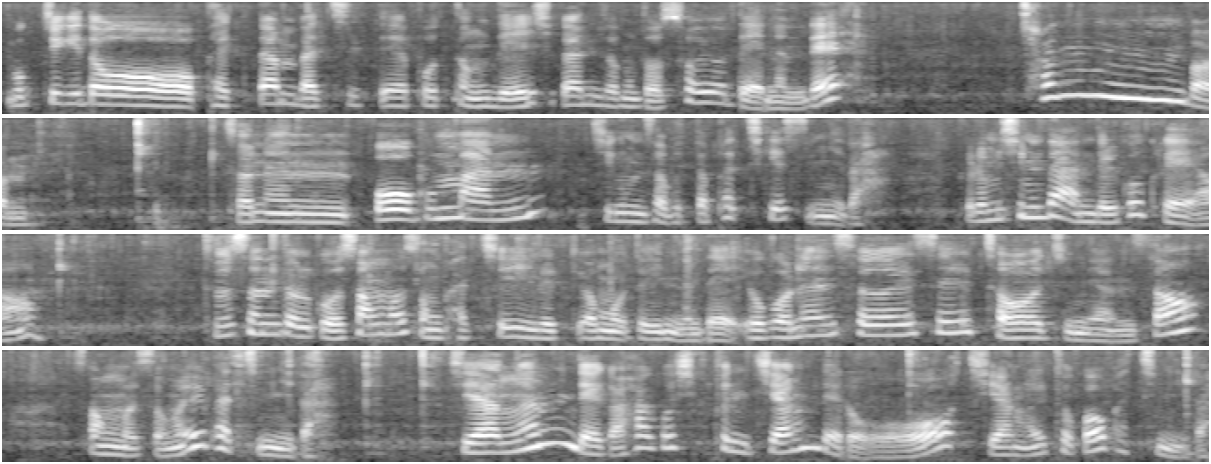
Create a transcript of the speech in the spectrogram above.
묵직이도 100단 바칠 때 보통 4시간 정도 소요되는데 1000번 저는 5분만 지금서부터 바치겠습니다. 그럼 심도 안 들고 그래요. 두 손 들고 성모송 바칠 경우도 있는데 요거는 슬슬 저어주면서 성모송을 바칩니다. 지향은 내가 하고 싶은 지향대로 지향을 두고 바칩니다.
